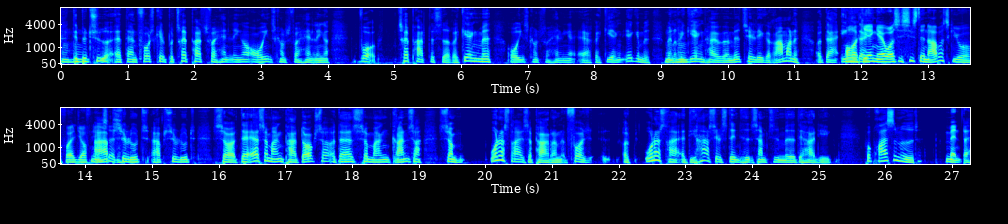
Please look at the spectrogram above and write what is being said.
Mm-hmm. Det betyder, at der er en forskel på trepartsforhandlinger og overenskomstforhandlinger, hvor trepart, der sidder regeringen med, overenskomstforhandlinger er regeringen ikke med. Men mm-hmm. regeringen har jo været med til at lægge rammerne. Og, der er ingen, og regeringen der... er jo også i sidste ende arbejdsgiver for alle de offentlige ansatte. Absolut, absolut. Så der er så mange paradoxer, og der mm. er så mange grænser, som understreger sig parterne for at understrege, at de har selvstændighed samtidig med, at det har de ikke. På pressemødet mandag,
